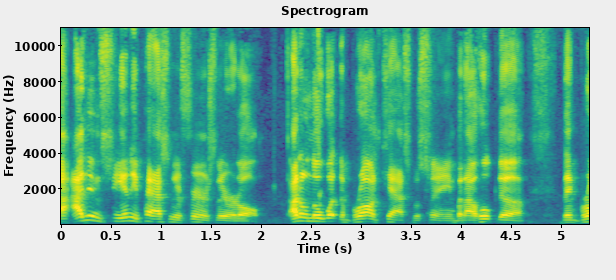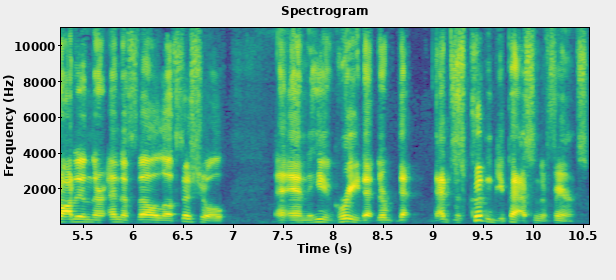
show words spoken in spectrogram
I, I, didn't see any pass interference there at all. I don't know what the broadcast was saying, but I hope the, they brought in their NFL official and he agreed that there, that, that just couldn't be pass interference.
